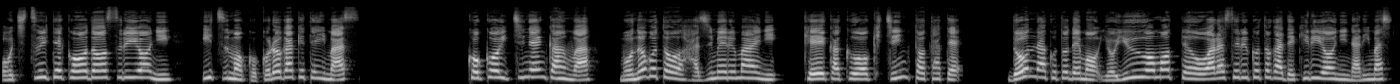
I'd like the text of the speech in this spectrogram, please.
落ち着いて行動するように、いつも心がけています。ここ1年間は、物事を始める前に計画をきちんと立て、どんなことでも余裕を持って終わらせることができるようになりまし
